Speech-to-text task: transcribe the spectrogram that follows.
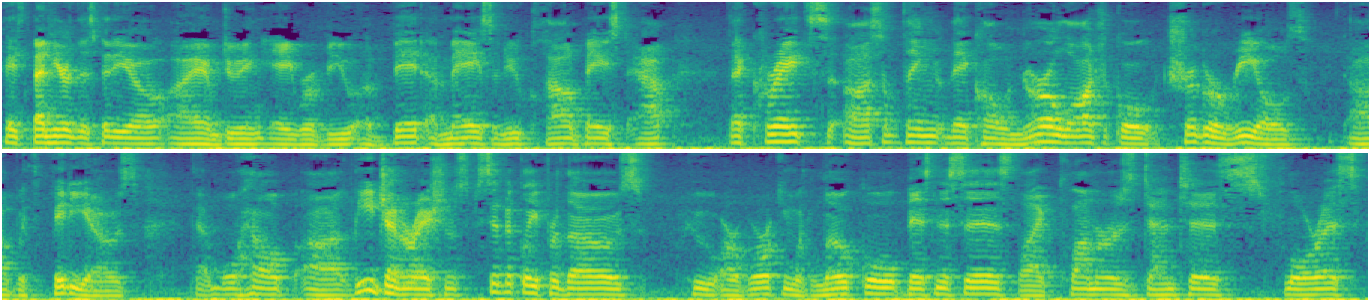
Hey, it's Ben here. In this video, I am doing a review of vidamaze, a new cloud-based app that creates uh, something they call neurological trigger reels uh, with videos that will help uh, lead generation, specifically for those who are working with local businesses like plumbers, dentists, florists.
